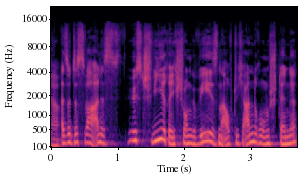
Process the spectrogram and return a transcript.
Ja. Also das war alles höchst schwierig schon gewesen, auch durch andere Umstände.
